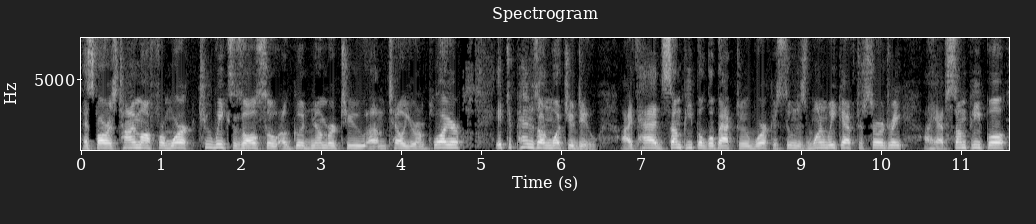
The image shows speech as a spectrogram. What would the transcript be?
As far as time off from work, two weeks is also a good number to um, tell your employer. It depends on what you do. I've had some people go back to work as soon as one week after surgery. I have some people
